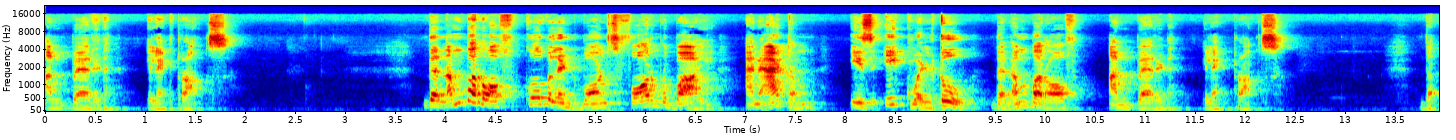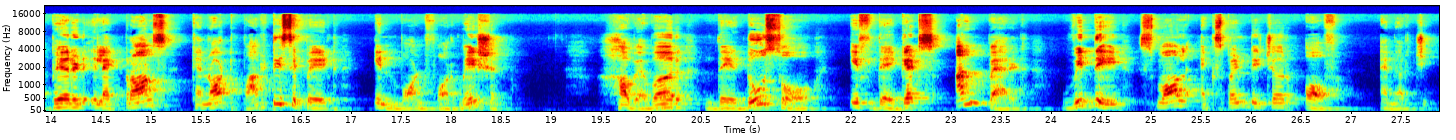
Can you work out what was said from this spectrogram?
unpaired electrons. The number of covalent bonds formed by an atom is equal to the number of unpaired electrons. The paired electrons cannot participate in bond formation. However, they do so if they gets unpaired with the small expenditure of energy.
